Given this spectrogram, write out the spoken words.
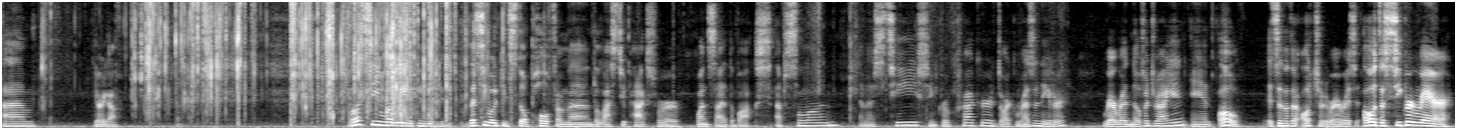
Um, here we go. Well, let's see what we can, Let's see what we can still pull from the, the last two packs for one side of the box. Epsilon, MST, Synchro Cracker, Dark Resonator, Rare Red Nova Dragon, and oh, it's another ultra rare. Oh, it's a secret rare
